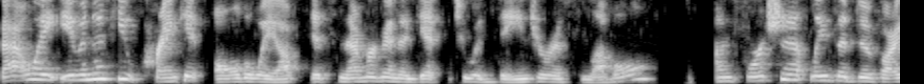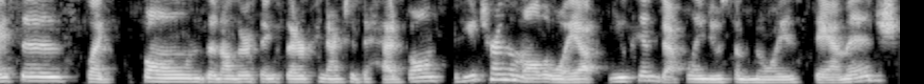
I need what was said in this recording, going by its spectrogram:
That way, even if you crank it all the way up, it's never going to get to a dangerous level. Unfortunately, the devices like phones and other things that are connected to headphones, if you turn them all the way up, you can definitely do some noise damage.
